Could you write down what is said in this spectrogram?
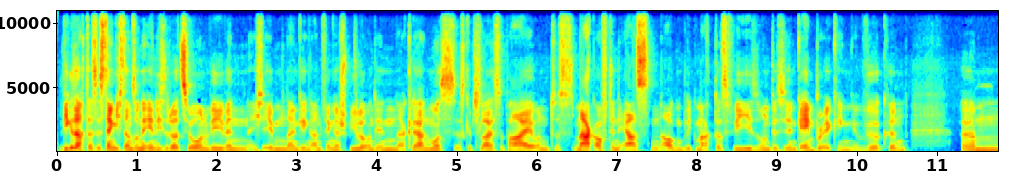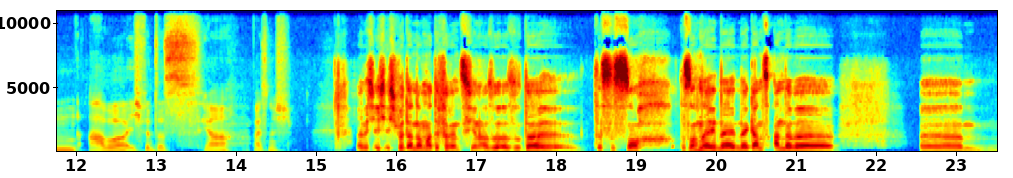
Wie gesagt, das ist, denke ich, dann so eine ähnliche Situation, wie wenn ich eben dann gegen Anfänger spiele und denen erklären muss, es gibt Slice Pie und es mag auf den ersten Augenblick, mag das wie so ein bisschen Game-Breaking wirken. Ähm, aber ich finde das, ja, weiß nicht. Wenn ich, ich, ich würde dann nochmal differenzieren. Also, also da, das ist noch, das ist noch eine, eine, eine ganz andere, ähm,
